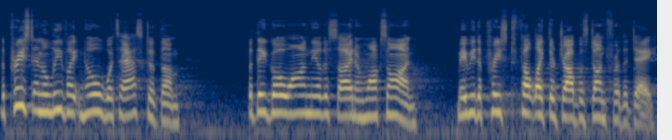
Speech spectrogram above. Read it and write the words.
The priest and the Levite know what's asked of them, but they go on the other side and walks on. Maybe the priest felt like their job was done for the day,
